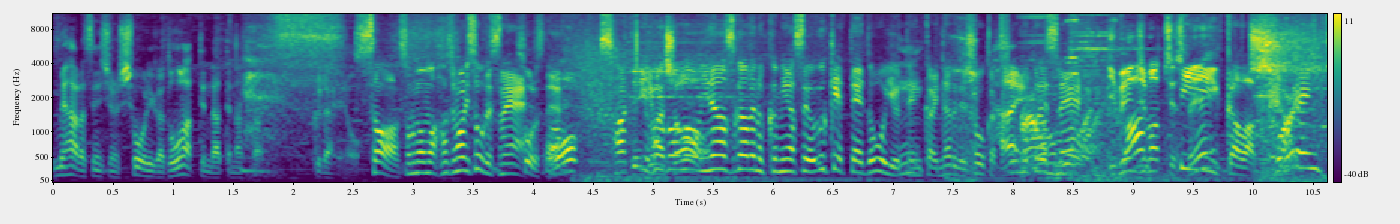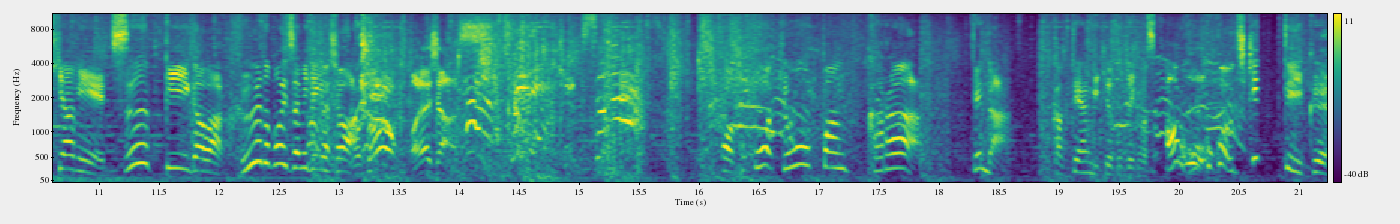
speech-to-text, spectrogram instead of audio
梅原選手の勝利がどうなってんだってなったぐらいの。さあそのまま始まりそうですね。そうですね。お先ほどのイナーズ側での組み合わせを受けてどういう展開になるでしょうか、注目ですね、リベンジマッチですね。1P 側ベロレンキャミ 2P 側フードポイズン見てみましょう。あお願いします。ここは強パンからテンダー確定反撃を取っていきます。あここは打ち切っていく。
